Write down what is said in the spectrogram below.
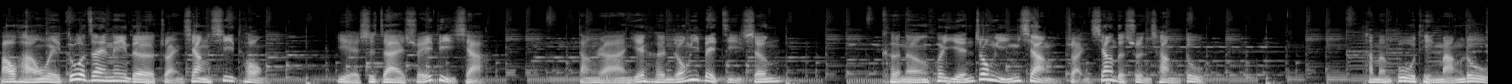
包含尾舵在内的转向系统，也是在水底下，当然也很容易被寄生，可能会严重影响转向的顺畅度。他们不停忙碌。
